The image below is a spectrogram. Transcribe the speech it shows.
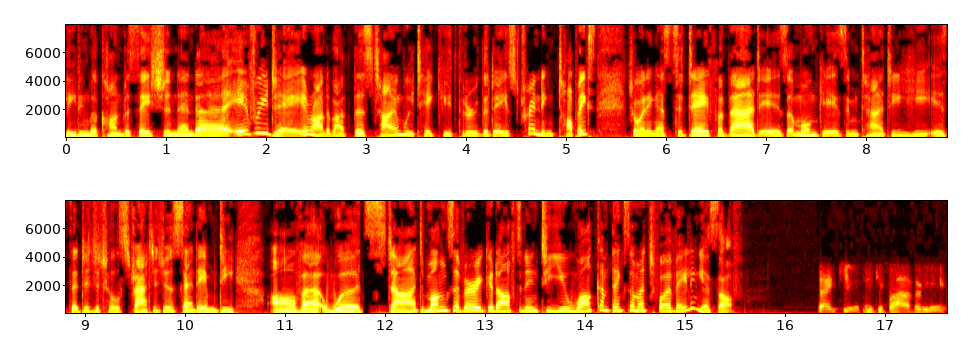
leading the conversation. And uh, every day, around about this time, we take you through the day's trending topics. Joining us today for that is Mongezi Mtati. He is the digital strategist and MD of uh, WordStart. Mongs, a very good afternoon to you. Welcome. Thanks so much for availing yourself. Thank you. Thank you for having me.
